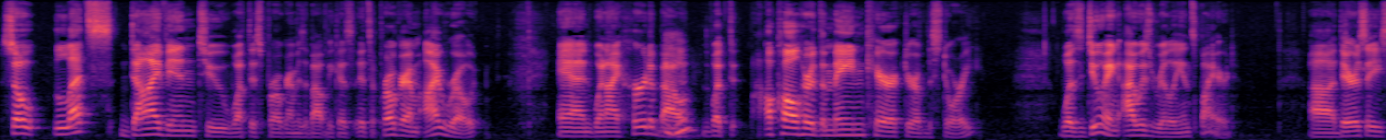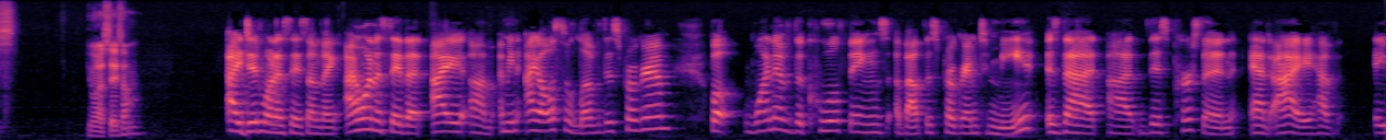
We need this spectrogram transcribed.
So let's dive into what this program is about because it's a program I wrote. And when I heard about what the, I'll call her the main character of the story was doing, I was really inspired. Uh, there's a. You want to say something? I did want to say something. I want to say that I, um, I mean, I also love this program, but one of the cool things about this program to me is that uh, this person and I have a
